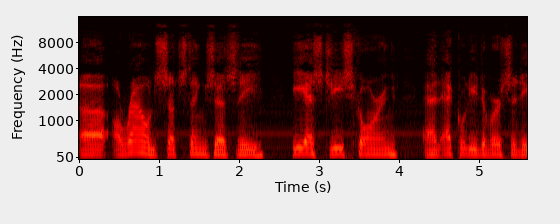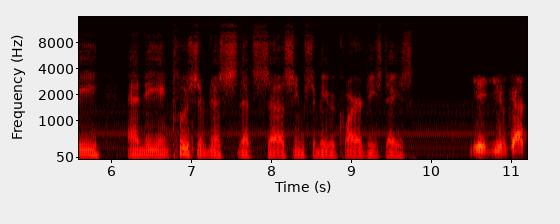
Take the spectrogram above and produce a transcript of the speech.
uh, around such things as the ESG scoring and equity, diversity, and the inclusiveness that uh, seems to be required these days? You, you've got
